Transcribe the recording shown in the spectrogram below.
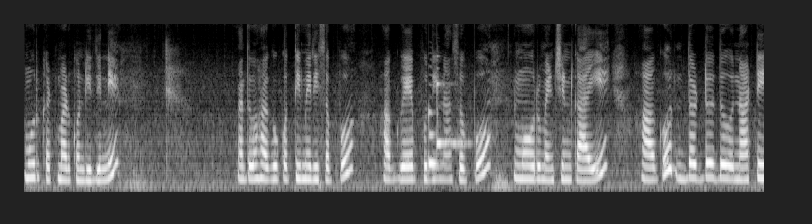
ಮೂರು ಕಟ್ ಮಾಡ್ಕೊಂಡಿದ್ದೀನಿ. ಅದು ಹಾಗೂ ಕೊತ್ತಿಮೀರಿ ಸೊಪ್ಪು, ಹಾಗೆ ಪುದೀನ ಸೊಪ್ಪು, ಮೂರು ಮೆಣಸಿನ್ಕಾಯಿ ಹಾಗೂ ದೊಡ್ಡದು ನಾಟಿ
